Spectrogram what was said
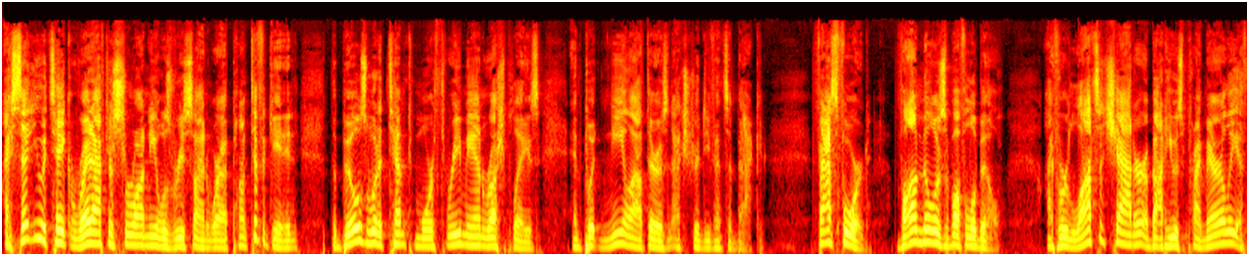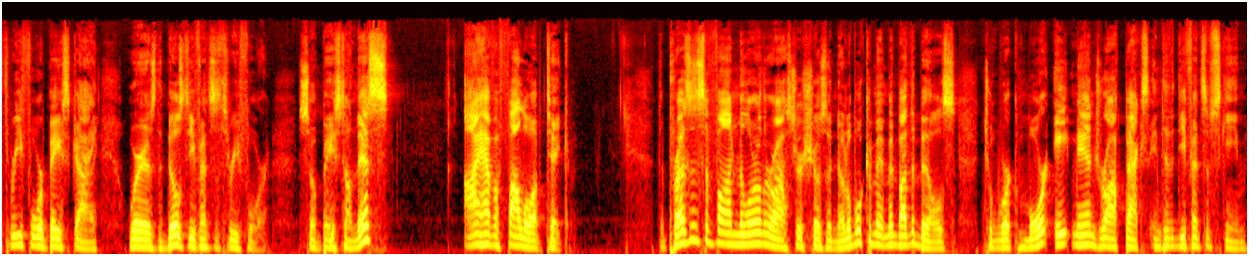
I sent you a take right after Siran Neal was re signed where I pontificated the Bills would attempt more three man rush plays and put Neal out there as an extra defensive back. Fast forward, Von Miller's a Buffalo Bill. I've heard lots of chatter about he was primarily a 3 4 base guy, whereas the Bills' defense is 3 4. So, based on this, I have a follow up take. The presence of Von Miller on the roster shows a notable commitment by the Bills to work more eight man dropbacks into the defensive scheme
